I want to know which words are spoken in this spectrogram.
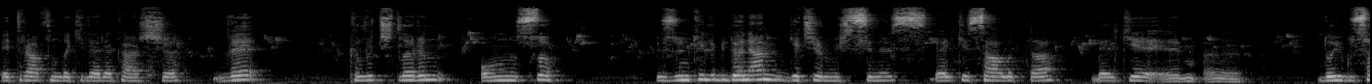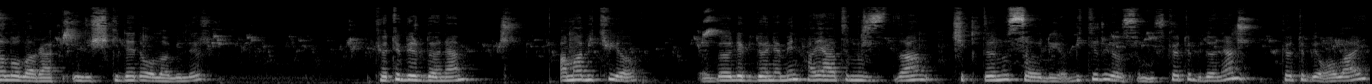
Etrafındakilere karşı ve kılıçların onlusu üzüntülü bir dönem geçirmişsiniz. Belki sağlıkta, belki e, e, duygusal olarak ilişkide de olabilir. Kötü bir dönem ama bitiyor. E, Böyle bir dönemin hayatınızdan çıktığını söylüyor. Bitiriyorsunuz. Kötü bir dönem, kötü bir olay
